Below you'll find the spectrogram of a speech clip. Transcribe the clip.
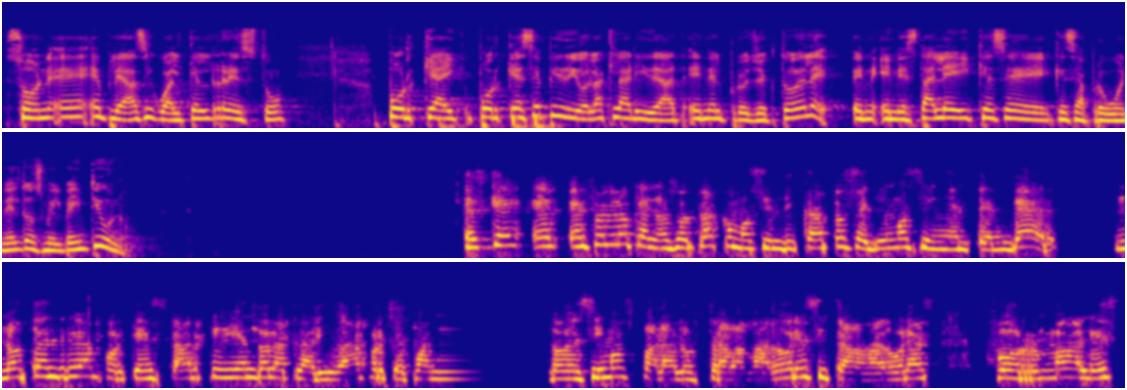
son eh, empleadas igual que el resto, ¿Por qué, hay, ¿Por qué se pidió la claridad en el proyecto de ley, en, esta ley que se, que se aprobó en el 2021? Es que eso es lo que nosotros como sindicatos seguimos sin entender. No tendrían por qué estar pidiendo la claridad porque cuando decimos para los trabajadores y trabajadoras formales,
